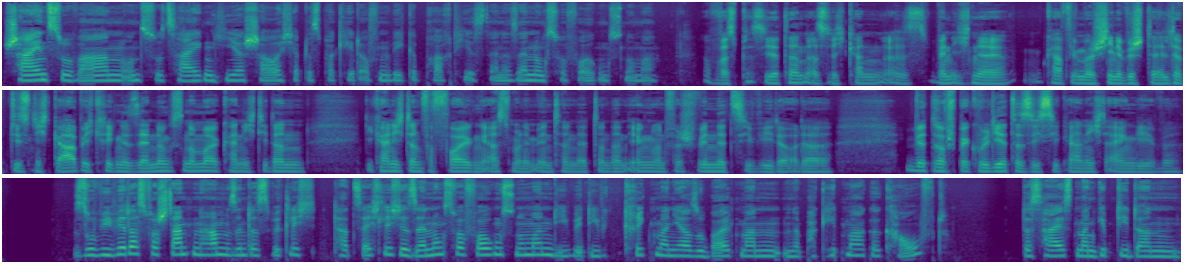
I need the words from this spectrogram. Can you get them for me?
Schein zu wahren und zu zeigen, hier schau, ich habe das Paket auf den Weg gebracht, hier ist deine Sendungsverfolgungsnummer. Was passiert dann? Also ich kann, wenn ich eine Kaffeemaschine bestellt habe, die es nicht gab, ich kriege eine Sendungsnummer, kann ich die dann, die kann ich dann verfolgen, erstmal im Internet und dann irgendwann verschwindet sie wieder oder wird darauf spekuliert, dass ich sie gar nicht eingebe. So wie wir das verstanden haben, sind das wirklich tatsächliche Sendungsverfolgungsnummern, die, die kriegt man ja, sobald man eine Paketmarke kauft. Das heißt, man gibt die dann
